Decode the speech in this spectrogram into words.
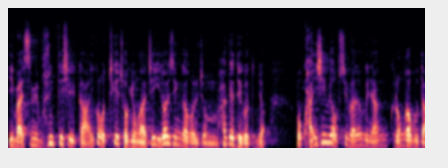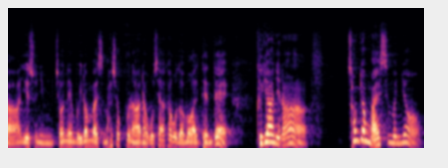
이 말씀이 무슨 뜻일까? 이걸 어떻게 적용하지? 이런 생각을 좀 하게 되거든요. 뭐 관심이 없으면 그냥 그런가 보다. 예수님 전에 뭐 이런 말씀 하셨구나라고 생각하고 넘어갈 텐데 그게 아니라 성경 말씀은요.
